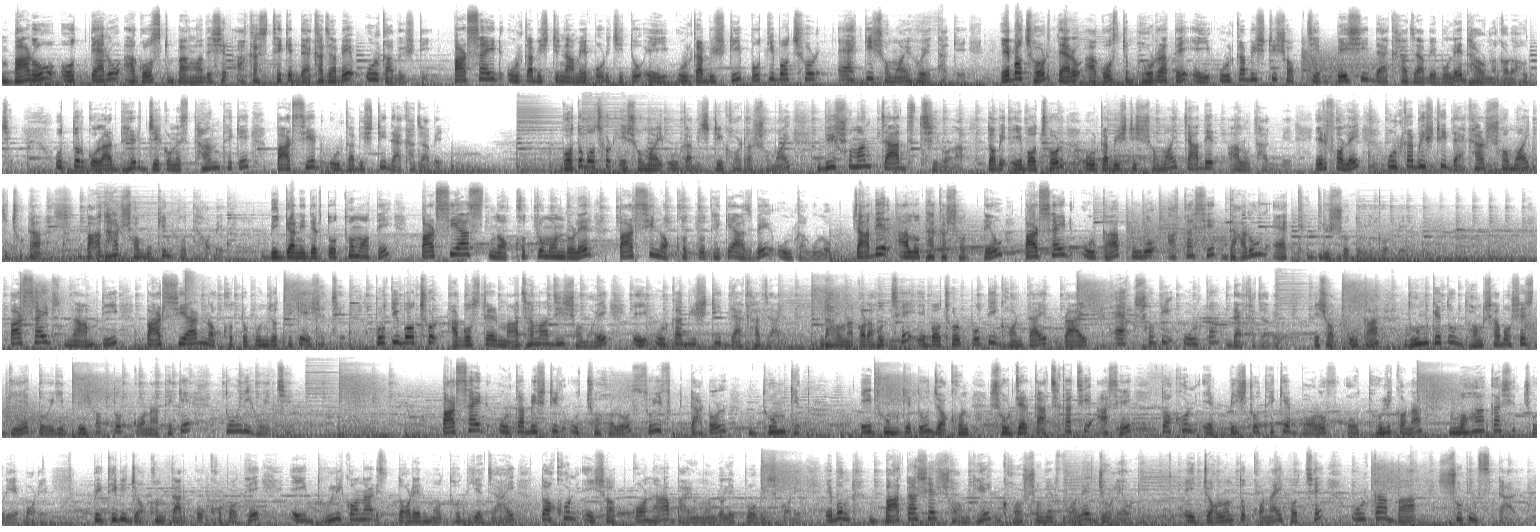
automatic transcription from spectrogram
বারো ও তেরো আগস্ট বাংলাদেশের আকাশ থেকে দেখা যাবে উল্কাবৃষ্টি পারসাইড উল্কাবৃষ্টি নামে পরিচিত এই উল্কাবৃষ্টি প্রতি বছর একই সময় হয়ে থাকে। এবছর তেরো আগস্ট ভোররাতে এই উল্কাবৃষ্টি সবচেয়ে বেশি দেখা যাবে বলে ধারণা করা হচ্ছে। উত্তর গোলার্ধের যে কোনো স্থান থেকে পার্সিয়েড উল্কাবৃষ্টি দেখা যাবে। গত বছর এ সময় উল্কাবৃষ্টি ঘটার সময় দৃশ্যমান চাঁদ ছিল না। তবে এবছর উল্কাবৃষ্টির সময় চাঁদের আলো থাকবে। এর ফলে উল্কাবৃষ্টি দেখার সময় কিছুটা বাধার সম্মুখীন হতে হবে। বিজ্ঞানীদের তথ্য মতে, পার্সিয়াস নক্ষত্রমণ্ডলের পার্সি নক্ষত্র থেকে আসবে উল্কাগুলো। চাঁদের আলো থাকা সত্ত্বেও পার্সাইড উল্কা পুরো আকাশে দারুণ এক দৃশ্য তৈরি করবে। পারসাইড নামটি পার্সিয়ার নক্ষত্রপুঞ্জ থেকে এসেছে। প্রতি বছর আগস্টের মাঝামাঝি সময়ে এই উল্কাবৃষ্টি দেখা যায়। ধারণা করা হচ্ছে এবছর প্রতি ঘন্টায় প্রায় একশোটি উল্কা দেখা যাবে। এসব উল্কা ধূমকেতুর ধ্বংসাবশেষ দিয়ে তৈরি বৃহত্তর কণা থেকে তৈরি হয়েছে। পারসাইড উল্কাবৃষ্টির উৎস হল সুইফট টাটল ধূমকেতু। এই ধূমকেতু যখন সূর্যের কাছাকাছি আসে, তখন এর পৃষ্ঠ থেকে বরফ ও ধূলিকণা মহাকাশে ছড়িয়ে পড়ে। পৃথিবী যখন তার কক্ষপথে এই ধূলিকণার স্তরের মধ্য দিয়ে যায়, তখন এই সব কণা বায়ুমণ্ডলে প্রবেশ করে এবং বাতাসের সঙ্গে ঘর্ষণের ফলে জ্বলে ওঠে। এই জ্বলন্ত কণাই হচ্ছে উল্কা বা শুটিং স্টার।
